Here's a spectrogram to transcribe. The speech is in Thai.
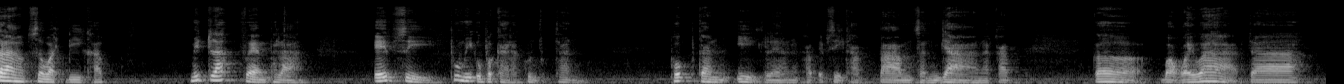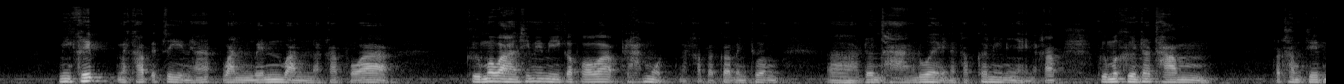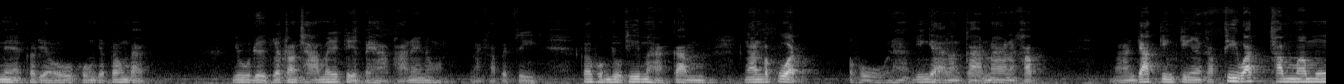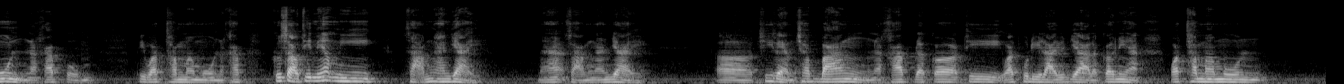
กราบสวัสดีครับ มิตรรักแฟนพลา FC ผู้มีอุปการะคุณทุกท่าน พบกันอีกแล้วนะครับ FC ครับตามสัญญานะครับ ก็บอกไว้ว่าจะมีคลิปนะครับ FC นะฮะวันเว้นวันนะครับ เพราะว่าคือเมื่อวานที่ไม่มีก็เพราะว่าพระหมดนะครับ แล้วก็เป็นช่วงเดินทางด้วยนะครับ ก็เหนื่อยๆนะครับ คือเมื่อคืนถ้าทำถ้าทำคลิปเนี่ยก็เดี๋ยวคงจะต้องแบบ อยู่ดึกแล้วตอนเช้าไม่ได้ตื่นไปหาพระแน่นอนนะครับ FC ก็ผมอยู่ที่มหากรรมงานประกวดโอ้โหนะฮะยิ่งใหญ่อลังการมากนะครับ งานยักษ์จริง ๆ นะครับ ที่วัดธรรมมูลนะครับ ผมที่วัดธรรมมูลนะครับ คือเสาร์ที่นี้มีสามงานใหญ่นะฮะสามงานใหญ่ที่แหลมฉบังนะครับ แล้วก็ที่วัดกุดีลายุทธยา แล้วก็เนี่ยวัดธรรมมูล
